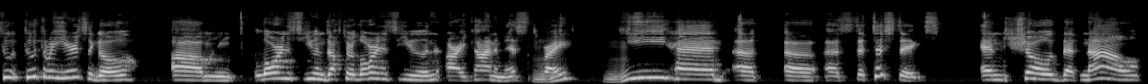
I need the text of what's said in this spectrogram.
two, two, three years ago, um, Lawrence Yun, Dr. Lawrence Yun, our economist, mm-hmm. right? Mm-hmm. He had uh, uh, uh, statistics and showed that now,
